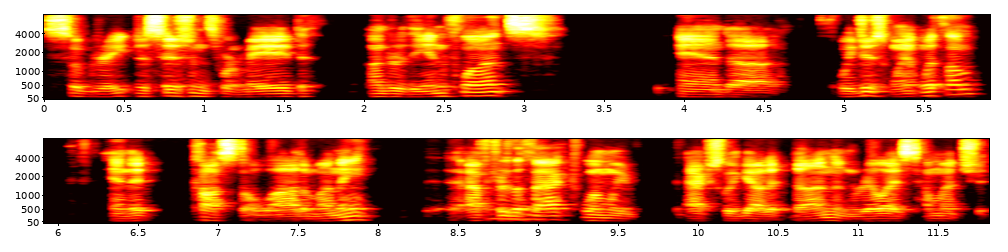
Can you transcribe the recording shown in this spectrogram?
so great decisions were made under the influence, and uh, we just went with them, and it cost a lot of money after the fact when we actually got it done and realized how much it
